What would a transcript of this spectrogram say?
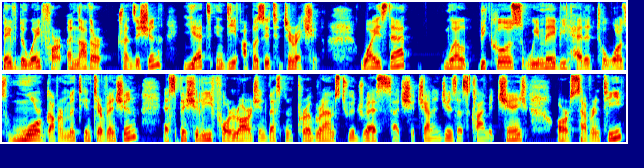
paved the way for another transition, yet in the opposite direction. Why is that? Well, because we may be headed towards more government intervention, especially for large investment programs to address such challenges as climate change or sovereignty.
